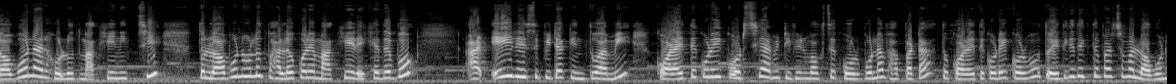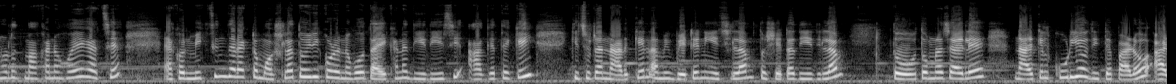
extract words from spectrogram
লবণ আর হলুদ মাখিয়ে নিচ্ছি। তো লবণ, হলুদ ভালো করে মাখিয়ে রেখে দেব। আর এই রেসিপিটা কিন্তু আমি কড়াইতে করেই করছি, আমি টিফিন বক্সে করব না ভাপাটা, তো কড়াইতে করেই করব। তো এদিকে দেখতে পাচ্ছ আমার লবণ, হলুদ মাখানো হয়ে গেছে। এখন মিক্সিং দ্বারা একটা মশলা তৈরি করে নেব, তাই এখানে দিয়ে দিয়েছি আগে থেকেই কিছুটা নারকেল, আমি বেটে নিয়েছিলাম, তো সেটা দিয়ে দিলাম। তো তোমরা চাইলে নারকেল কুড়িয়েও দিতে পারো, আর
